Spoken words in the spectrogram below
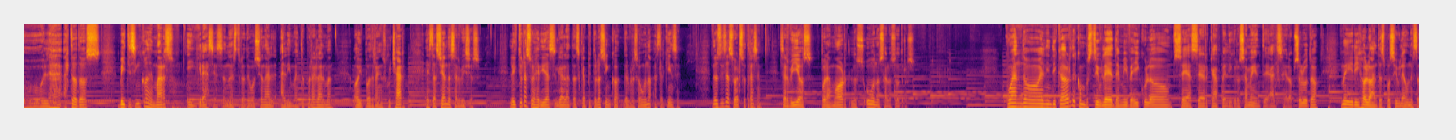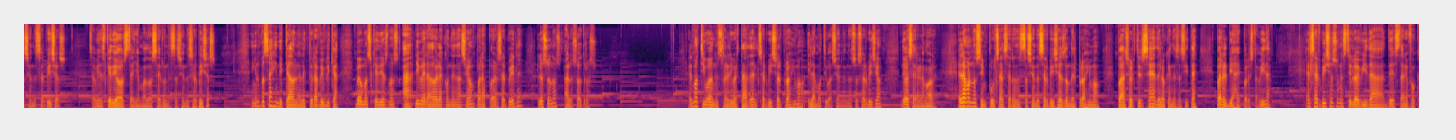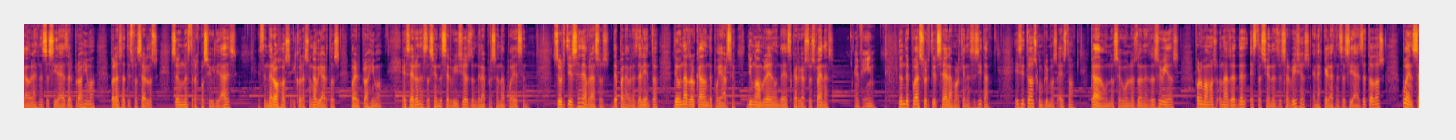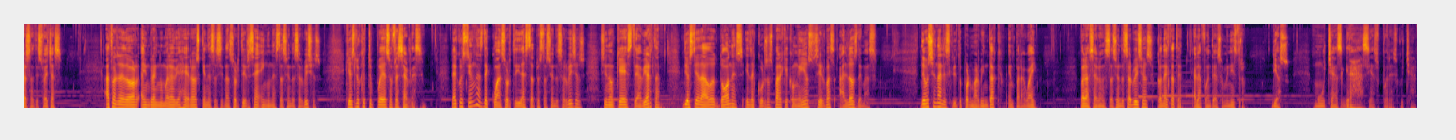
Hola a todos, 25 de marzo y gracias a nuestro devocional Alimento para el Alma, hoy podrán escuchar Estación de Servicios. Lecturas sugeridas en Gálatas capítulo 5 del verso 1 hasta el 15. Nos dice su verso 13, servíos por amor los unos a los otros. Cuando el indicador de combustible de mi vehículo se acerca peligrosamente al cero absoluto, me dirijo lo antes posible a una estación de servicios. ¿Sabías que Dios te ha llamado a ser una estación de servicios? En el pasaje indicado en la lectura bíblica vemos que Dios nos ha liberado de la condenación para poder servirle los unos a los otros. El motivo de nuestra libertad del servicio al prójimo y la motivación de nuestro servicio debe ser el amor. El amor nos impulsa a ser una estación de servicios donde el prójimo pueda surtirse de lo que necesite para el viaje por esta vida. El servicio es un estilo de vida de estar enfocado en las necesidades del prójimo para satisfacerlos según nuestras posibilidades. Es tener ojos y corazón abiertos para el prójimo. Es ser una estación de servicios donde la persona puede surtirse de abrazos, de palabras de aliento, de una roca donde apoyarse, de un hombre donde descargar sus penas. En fin, donde pueda surtirse el amor que necesita. Y si todos cumplimos esto, cada uno según los dones recibidos, formamos una red de estaciones de servicios en las que las necesidades de todos pueden ser satisfechas. A tu alrededor hay un gran número de viajeros que necesitan surtirse en una estación de servicios. ¿Qué es lo que tú puedes ofrecerles? La cuestión no es de cuán surtida está tu estación de servicios, sino que esté abierta. Dios te ha dado dones y recursos para que con ellos sirvas a los demás. Devocional escrito por Marvin Duck en Paraguay. Para hacer una estación de servicios, conéctate a la fuente de suministro. Dios, muchas gracias por escuchar.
